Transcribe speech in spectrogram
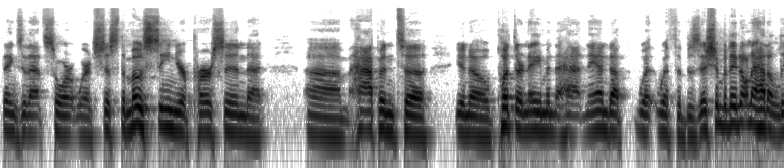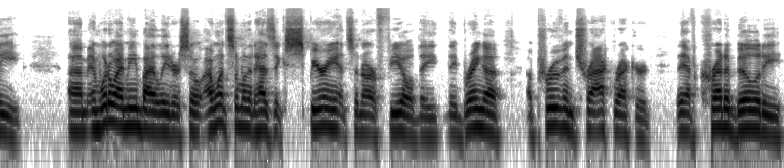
things of that sort where it's just the most senior person that um, happen to you know put their name in the hat and end up with, with the position, but they don't know how to lead. Um, and what do I mean by leader? So I want someone that has experience in our field. They they bring a, a proven track record. They have credibility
